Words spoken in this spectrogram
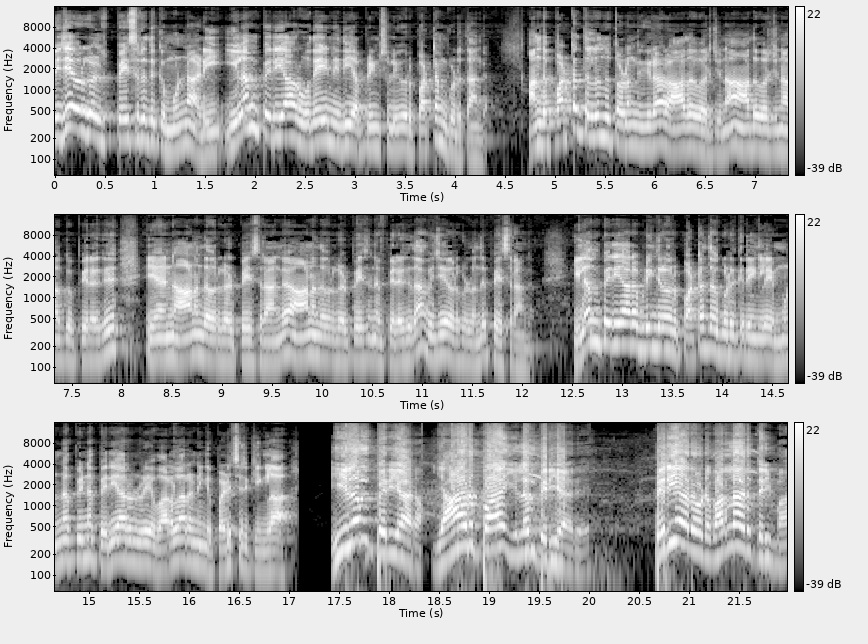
விஜய் அவர்கள் பேசுறதுக்கு முன்னாடி இளம் பெரியார் உதயநிதி அப்படின்னு சொல்லி ஒரு பட்டம் கொடுத்தாங்க. அந்த பட்டத்திலிருந்து தொடங்குகிறார் ஆதவர்ஜுனா. ஆதவர்ஜுனாவுக்கு பிறகு என் ஆனந்த் அவர்கள் பேசுகிறாங்க ஆனந்த் அவர்கள் பேசின பிறகு தான் விஜய் அவர்கள் வந்து பேசுகிறாங்க இளம் பெரியார் அப்படிங்கிற ஒரு பட்டத்தை கொடுக்குறீங்களே முன்ன பின்ன பெரியாருடைய வரலாறை நீங்கள் படிச்சிருக்கீங்களா? இளம் பெரியாரம் யாருப்பா இளம் பெரியாரு? பெரியாரோட வரலாறு தெரியுமா?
